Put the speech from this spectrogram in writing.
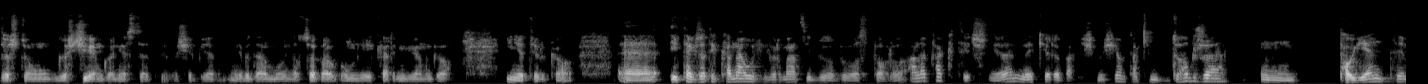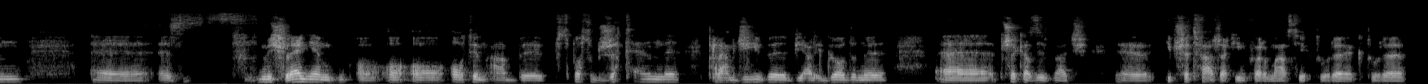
Zresztą gościłem go niestety u siebie w domu, nocował u mnie karmiłem go i nie tylko. E, I także tych kanałów informacji było, było sporo, ale faktycznie my kierowaliśmy się takim dobrze mm, pojętym e, myśleniem o, o, o, o tym, aby w sposób rzetelny, prawdziwy, wiarygodny e, przekazywać e, i przetwarzać informacje, które, które,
